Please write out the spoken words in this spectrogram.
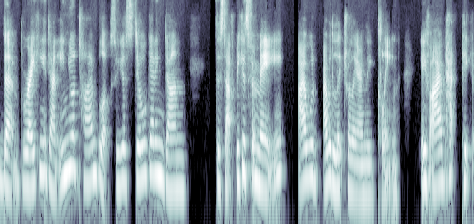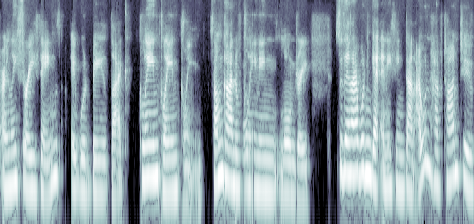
that breaking it down in your time block. So you're still getting done the stuff because for me, I would I would literally only clean if I picked only three things, it would be like clean, clean, clean, some kind of cleaning laundry. So then I wouldn't get anything done. I wouldn't have time to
